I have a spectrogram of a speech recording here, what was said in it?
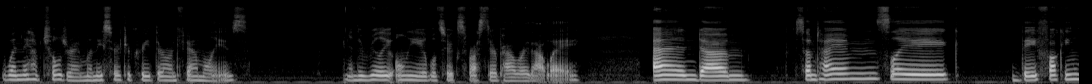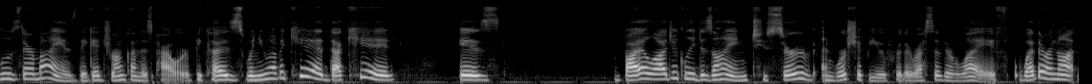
when they have children, when they start to create their own families. And they're really only able to express their power that way. And um, sometimes, like, they fucking lose their minds. They get drunk on this power because when you have a kid, that kid is biologically designed to serve and worship you for the rest of their life, whether or not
